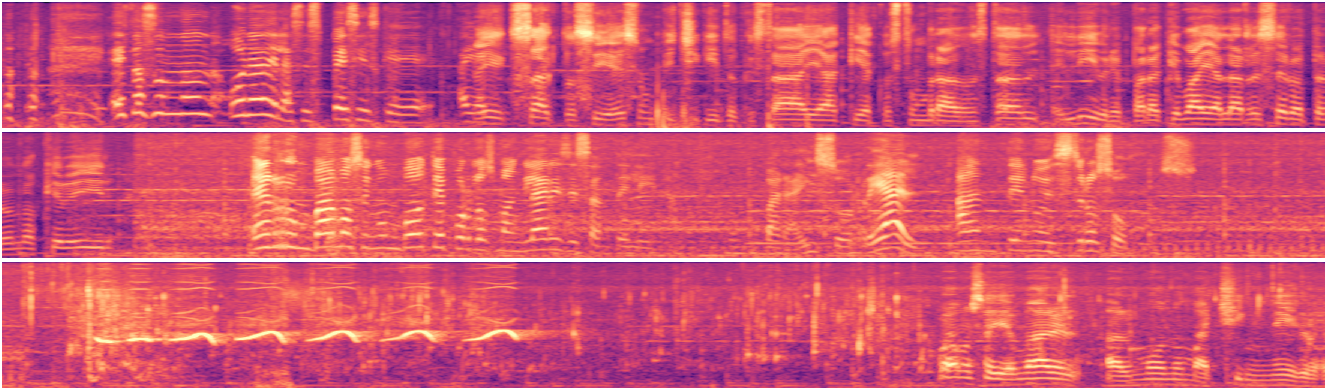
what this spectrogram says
Estas son una de las especies que hay. Exacto, sí, es un pichiquito que está ya aquí acostumbrado. Está libre para que vaya a la reserva, pero no quiere ir. Enrumbamos en un bote por los manglares de Santa Elena. Un paraíso real ante nuestros ojos. Vamos a llamar el, al mono machín negro.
